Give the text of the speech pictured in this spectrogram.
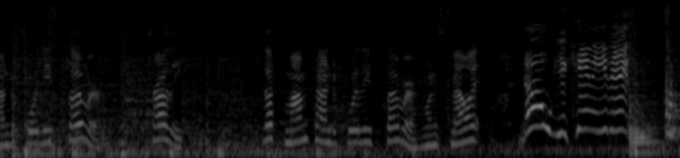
found a four-leaf clover. Charlie, look, Mom found a four-leaf clover. Want to smell it? No, you can't eat it.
